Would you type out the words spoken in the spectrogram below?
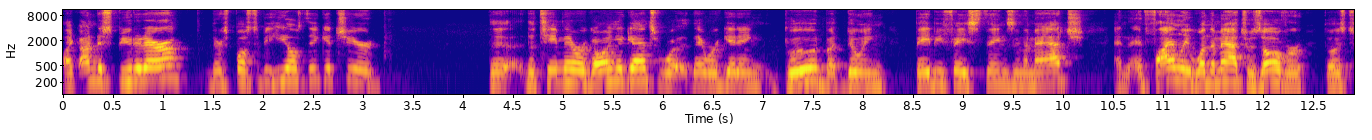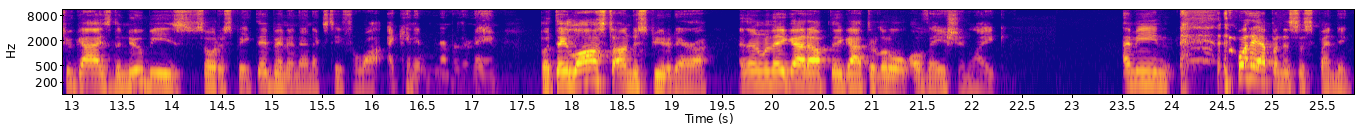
like Undisputed Era, they're supposed to be heels, they get cheered. The the team they were going against, they were getting booed, but doing babyface things in the match and and finally, when the match was over, those two guys, the newbies, so to speak, they've been in NXT for a while. I can't even remember their name, but they lost to Undisputed Era. And then when they got up, they got their little ovation. Like, I mean, what happened to suspending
